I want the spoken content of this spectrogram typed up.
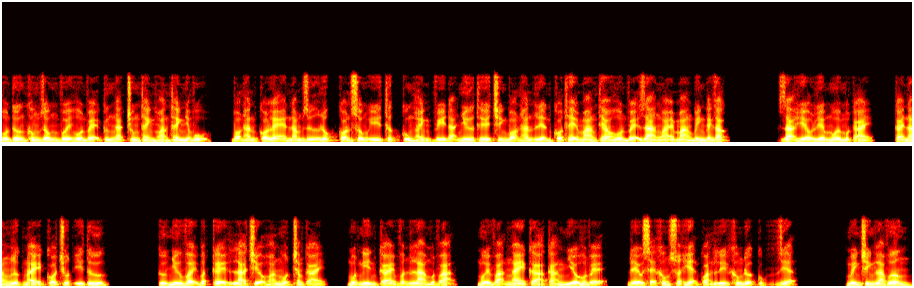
hồn tướng không giống với hồn vệ cứng ngắc trung thành hoàn thành nhiệm vụ, bọn hắn có lẽ nắm giữ lúc còn sống ý thức cùng hành vi đã như thế chính bọn hắn liền có thể mang theo hồn vệ ra ngoài mang binh đánh giặc. Dạ hiệu liếm môi một cái cái năng lực này có chút ý tứ. Cứ như vậy bất kể là triệu hoán một trăm cái, một nghìn cái vẫn là một vạn, mười vạn ngay cả càng nhiều hồn vệ, đều sẽ không xuất hiện quản lý không được cục diện. Mình chính là vương,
